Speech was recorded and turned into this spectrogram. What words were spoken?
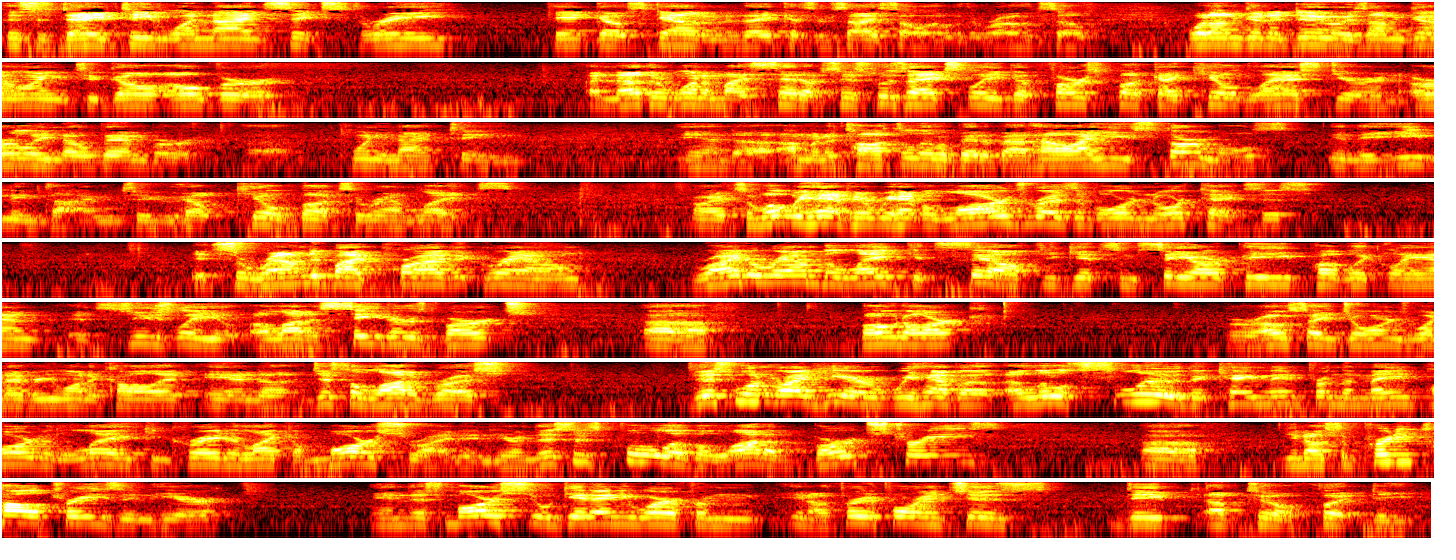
This is Dave T1963. Can't go scouting today because there's ice all over the road. So what I'm going to do is I'm going to go over another one of my setups. This was actually the first buck I killed last year in early November uh, 2019. And uh, I'm going to talk a little bit about how I use thermals in the evening time to help kill bucks around lakes. All right, so what we have here, we have a large reservoir in North Texas. It's surrounded by private ground. Right around the lake itself, you get some CRP, public land. It's usually a lot of cedars, birch, uh, bodark, or Osage orange, whatever you want to call it, and uh, just a lot of brush. This one right here, we have a, a, little slough that came in from the main part of the lake and created like a marsh right in here. And this is full of a lot of birch trees, uh, you know, some pretty tall trees in here. In this marsh, you'll get anywhere from, you know, three to four inches deep up to a foot deep.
